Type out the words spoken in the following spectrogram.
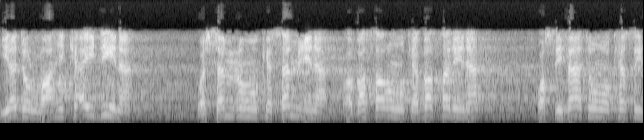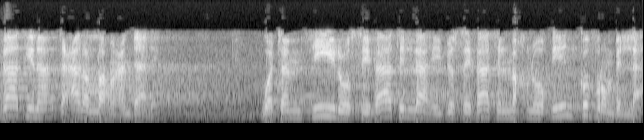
يد الله كأيدينا وسمعه كسمعنا وبصره كبصرنا وصفاته كصفاتنا تعالى الله عن ذلك. وتمثيل صفات الله بصفات المخلوقين كفر بالله.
